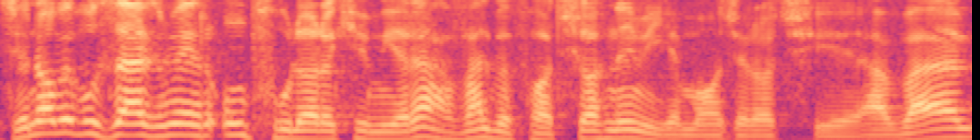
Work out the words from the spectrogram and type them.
جناب بوزرجمهر اون پولا رو که میاره اول به پادشاه نمیگه ماجرا چیه. اول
